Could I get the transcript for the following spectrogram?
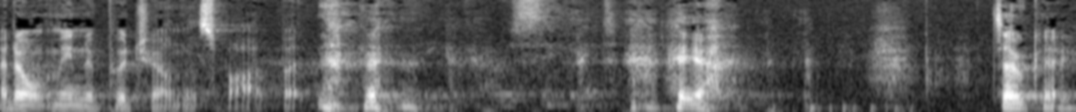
I don't mean to put you on the spot, but yeah, it's okay.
